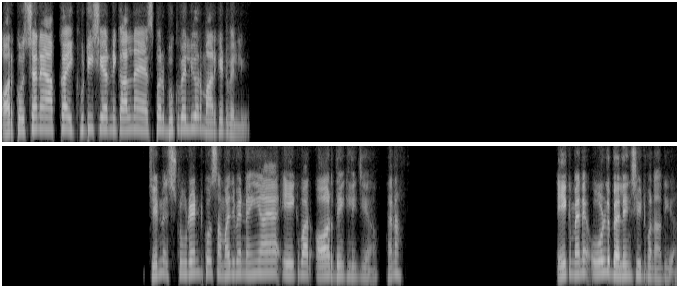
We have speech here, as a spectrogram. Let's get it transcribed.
और क्वेश्चन है आपका इक्विटी शेयर निकालना है एज पर बुक वैल्यू और मार्केट वैल्यू जिन स्टूडेंट को समझ में नहीं आया, एक बार और देख लीजिए आप, है ना? एक मैंने ओल्ड बैलेंस शीट बना दिया।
